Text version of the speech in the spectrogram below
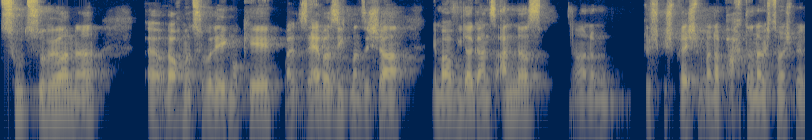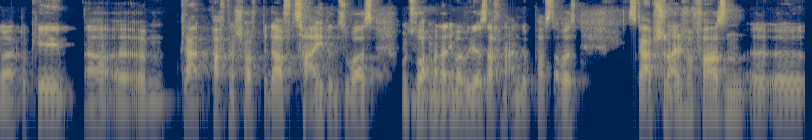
zuzuhören ne? Äh, und auch mal zu überlegen, okay, weil selber sieht man sich ja immer wieder ganz anders. Ja, dann durch Gespräche mit meiner Partnerin habe ich zum Beispiel gesagt, okay, ja, äh, ähm, klar, Partnerschaft bedarf Zeit und sowas. Und so hat man dann immer wieder Sachen angepasst. Aber es, es gab schon einfach Phasen, äh, äh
